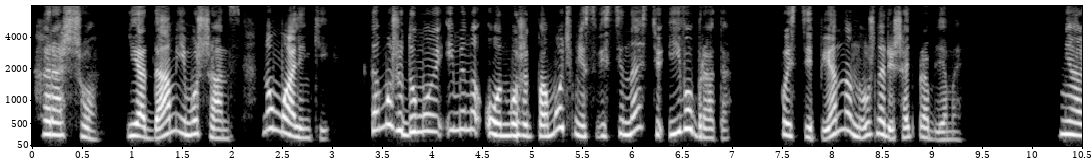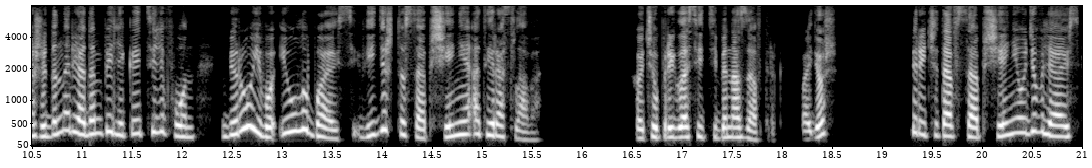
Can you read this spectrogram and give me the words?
«Хорошо, я дам ему шанс, но маленький, тому же, думаю, именно он может помочь мне свести Настю и его брата. Постепенно нужно решать проблемы. Неожиданно рядом пиликает телефон. Беру его и улыбаюсь, видя, что сообщение от Ярослава. «Хочу пригласить тебя на завтрак. Пойдешь?» Перечитав сообщение, удивляюсь,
